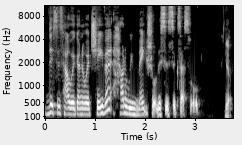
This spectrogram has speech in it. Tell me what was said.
This is how we're going to achieve it. How do we make sure this is successful? Yep,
